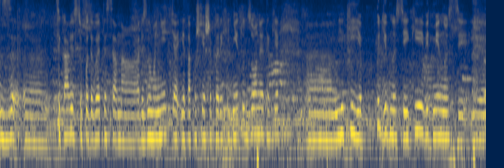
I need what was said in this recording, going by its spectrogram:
З е, цікавістю подивитися на різноманіття, і також є ще перехідні тут зони, такі, е, які є подібності, які є відмінності, і е,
